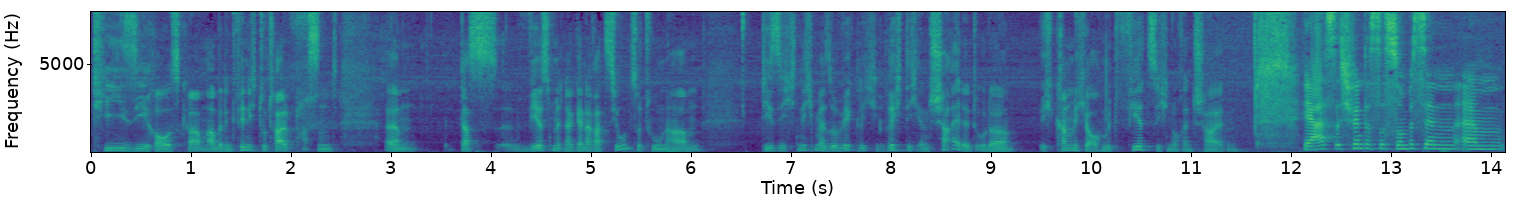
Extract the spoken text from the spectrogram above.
Teasy rauskam, aber den finde ich total passend, ähm, dass wir es mit einer Generation zu tun haben, die sich nicht mehr so wirklich richtig entscheidet. Oder ich kann mich ja auch mit 40 noch entscheiden. Ja, ich finde, das ist so ein bisschen, ähm,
